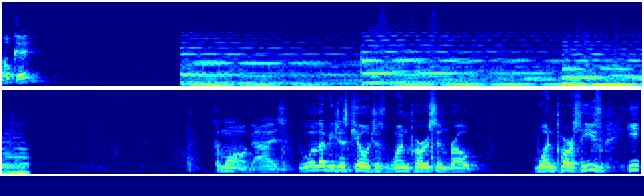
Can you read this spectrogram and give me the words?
Okay. Come on, guys. You won't let me just kill just one person, bro? One person. He's he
